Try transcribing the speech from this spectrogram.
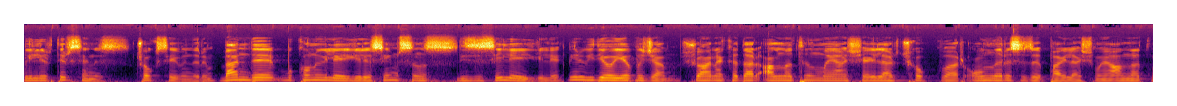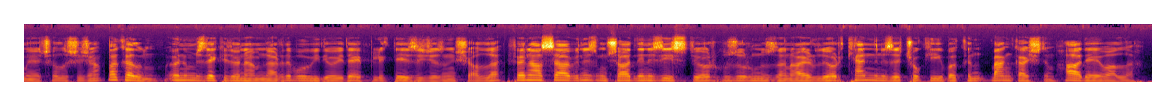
belirtirseniz çok sevinirim. Ben de bu konuyla ilgili Simpsons dizisiyle ilgili bir video yapacağım. Şu ana kadar anlatılmayan şeyler çok var. Onları size paylaşmaya, anlatmaya çalışacağım. Bakalım önümüzdeki dönemlerde bu videoyu da hep birlikte izleyeceğiz inşallah. Fenası abiniz müsaadenizi istiyor. Huzurunuzdan ayrılıyor. Kendinize çok iyi bakın. Ben kaçtım. Hadi eyvallah.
